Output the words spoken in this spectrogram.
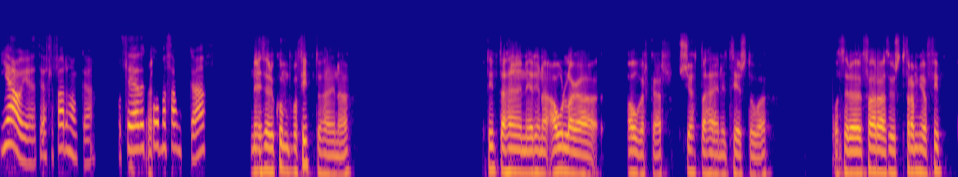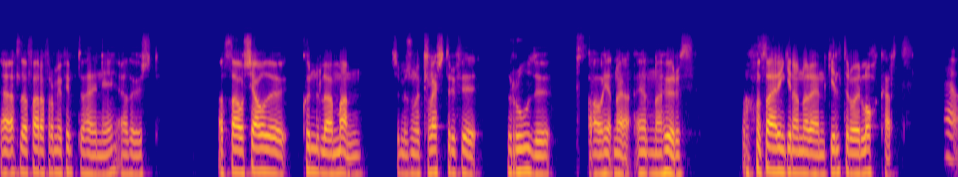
Já, já, þau ætla að fara þangað. Og þegar þau koma þangað, nei, þegar við komum upp á fimmtu hæðina. Fimmta hæðin er hérna álaga áverkar sjötta hæðin er testofa og þegar við fara, þú veist, framhjá ætla að fara framhjá fimmtu hæðinni eða þú veist að þá sjáðu kunnulega mann sem er svona klæstur upp við rúðu á hérna, hérna hurð. Og það er engin annar en Gilderoy Lockhart. Já,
